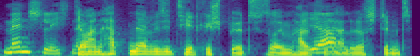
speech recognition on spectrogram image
menschlich. Ne? Ja, man hat Nervosität gespürt, so im Halbfinale, das stimmt.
